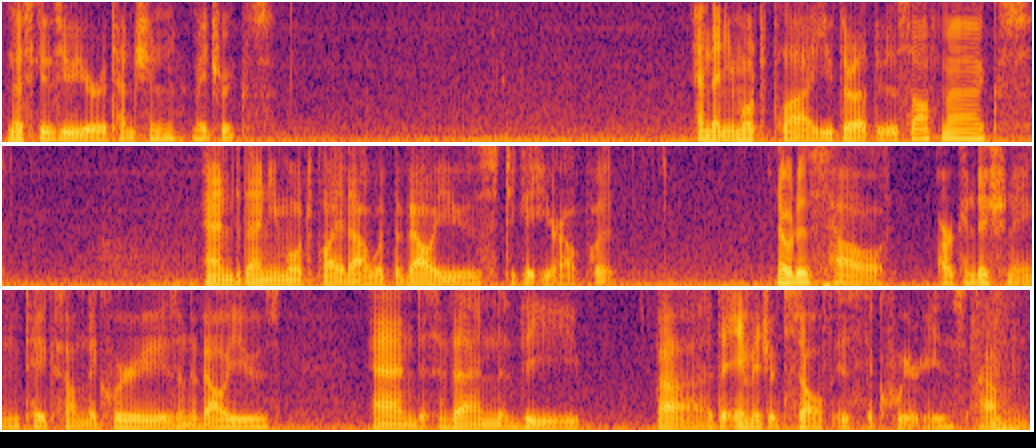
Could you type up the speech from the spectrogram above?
And this gives you your attention matrix. And then you multiply, you throw it through the softmax, and then you multiply that with the values to get your output. Notice how our conditioning takes on the queries and the values, and then the uh, the image itself is the queries. Um,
